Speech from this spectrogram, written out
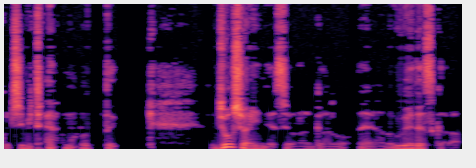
愚痴みたいなものって、上司はいいんですよ。なんかあの、ね、あの上ですから。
